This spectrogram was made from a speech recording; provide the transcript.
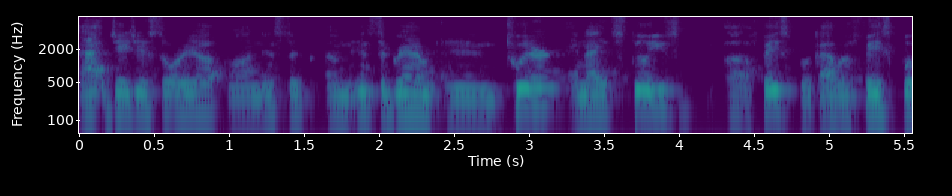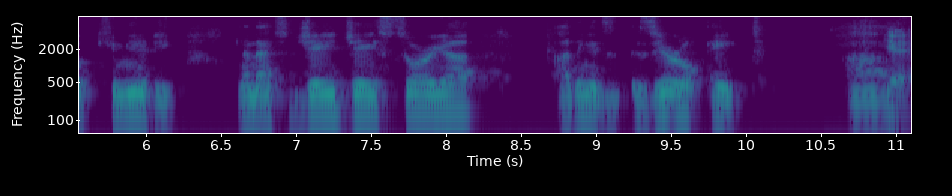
at JJ Soria on, Insta- on Instagram and Twitter, and I still use uh, Facebook. I have a Facebook community, and that's JJ Soria. I think it's zero eight. Uh, Yeah,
